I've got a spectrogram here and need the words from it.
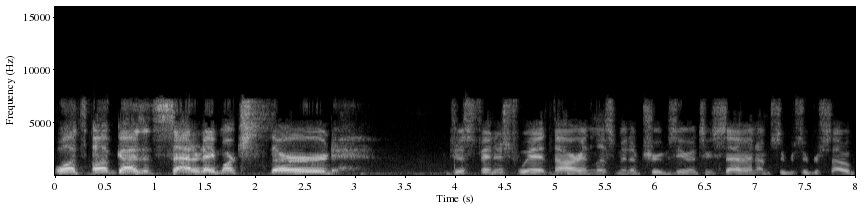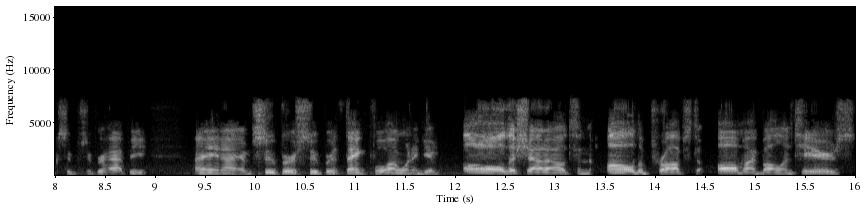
What's up, guys? It's Saturday, March 3rd. Just finished with our enlistment of Troop 027. I'm super, super stoked, super, super happy. And I am super, super thankful. I want to give all the shout outs and all the props to all my volunteers.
